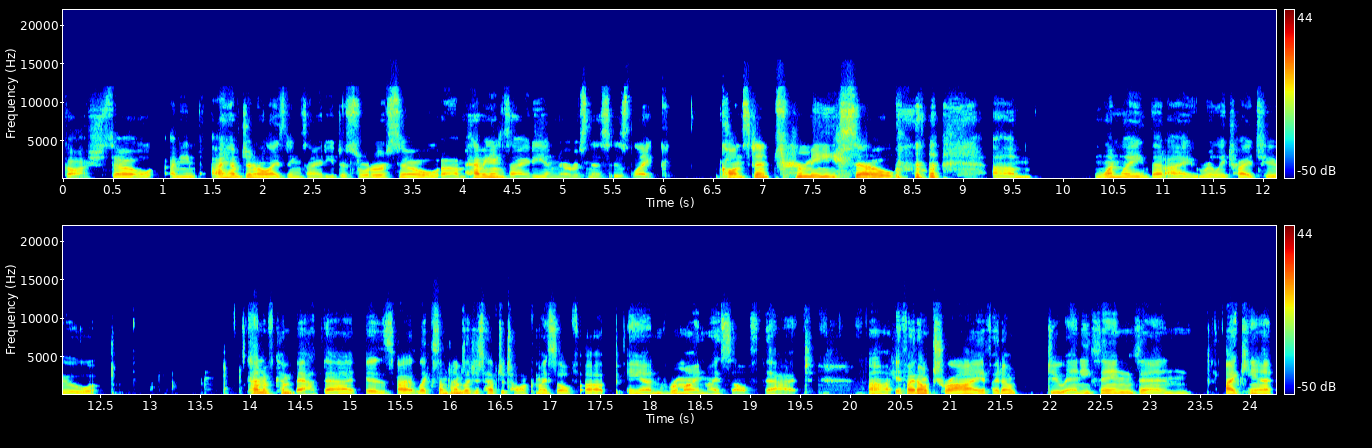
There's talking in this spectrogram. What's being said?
Gosh, so I mean, I have generalized anxiety disorder, so um, having anxiety and nervousness is like constant for me. So, um, one way that I really try to kind of combat that is I like sometimes I just have to talk myself up and remind myself that uh, if I don't try, if I don't do anything, then I can't,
